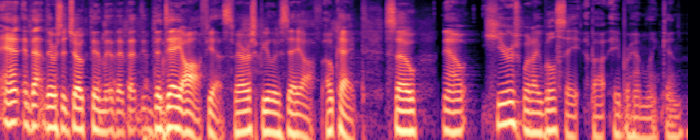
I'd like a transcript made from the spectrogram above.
and, and that there's a joke then that, that, that the day off. Yes, Ferris Bueller's day off. Okay, so now here's what I will say about Abraham Lincoln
